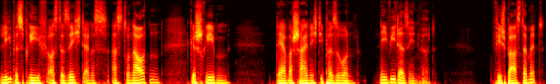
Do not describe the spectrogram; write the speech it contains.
Liebesbrief aus der Sicht eines Astronauten geschrieben, der wahrscheinlich die Person nie wiedersehen wird. Viel Spaß damit.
